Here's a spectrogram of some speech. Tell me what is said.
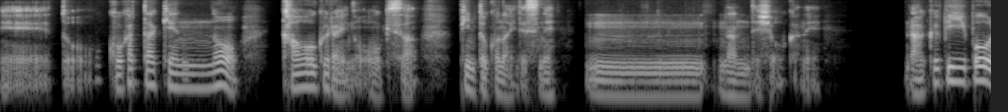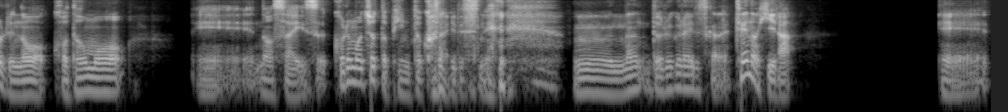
えっ、ー、と、小型犬の顔ぐらいの大きさ、ピンとこないですね。うーん、なんでしょうかね。ラグビーボールの子供、えー、のサイズ。これもちょっとピンとこないですね。うー、ん、どれぐらいですかね。手のひら。えー、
